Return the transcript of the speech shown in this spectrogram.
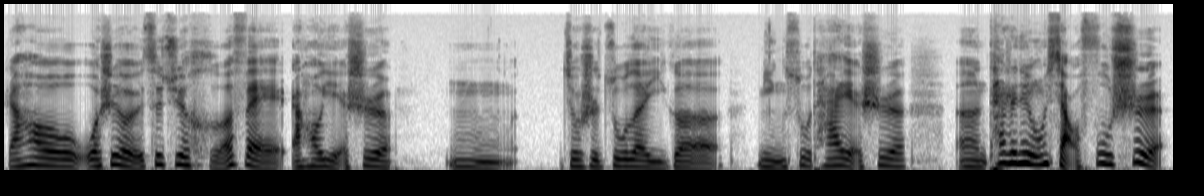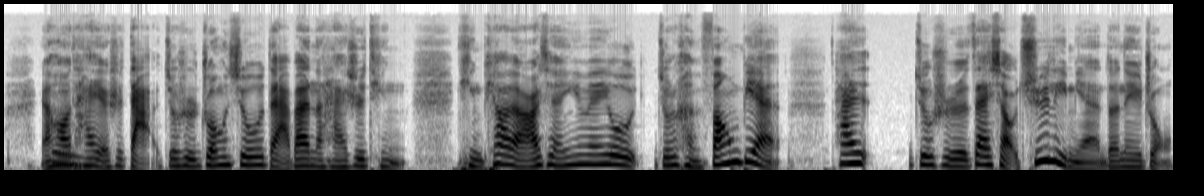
然后我是有一次去合肥，然后也是嗯，就是租了一个民宿，它也是。嗯，它是那种小复式，然后它也是打，就是装修打扮的还是挺挺漂亮，而且因为又就是很方便，它就是在小区里面的那种，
